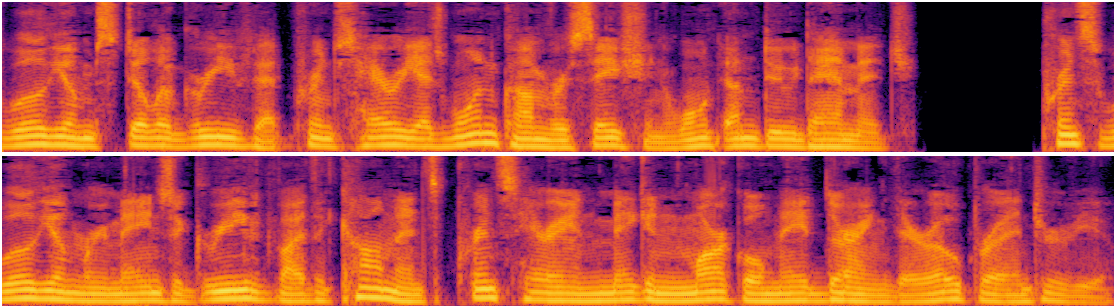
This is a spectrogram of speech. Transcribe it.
William still aggrieved at Prince Harry as one conversation won't undo damage. Prince William remains aggrieved by the comments Prince Harry and Meghan Markle made during their Oprah interview.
